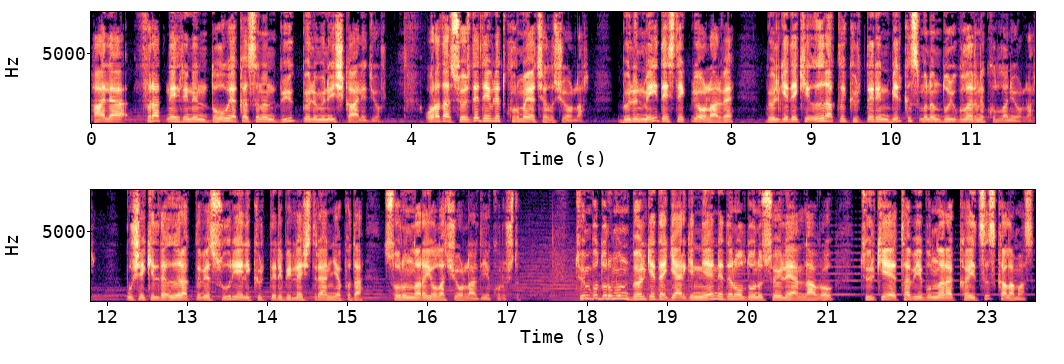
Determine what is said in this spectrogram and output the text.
hala Fırat Nehri'nin doğu yakasının büyük bölümünü işgal ediyor. Orada sözde devlet kurmaya çalışıyorlar. Bölünmeyi destekliyorlar ve bölgedeki Iraklı Kürtlerin bir kısmının duygularını kullanıyorlar. Bu şekilde Iraklı ve Suriyeli Kürtleri birleştiren yapıda sorunlara yol açıyorlar diye konuştu. Tüm bu durumun bölgede gerginliğe neden olduğunu söyleyen Lavrov, Türkiye tabii bunlara kayıtsız kalamaz.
